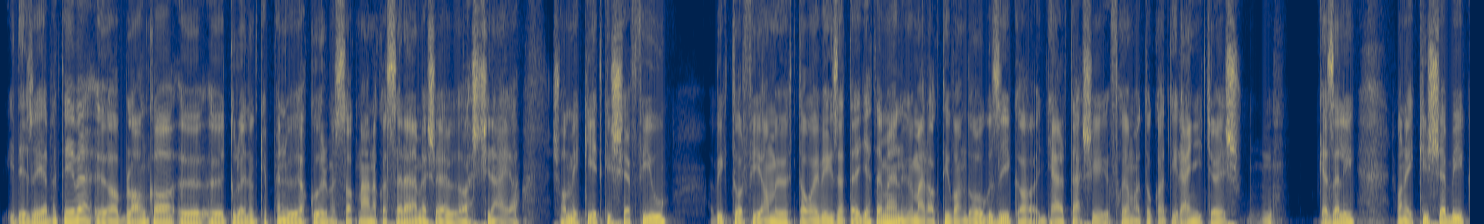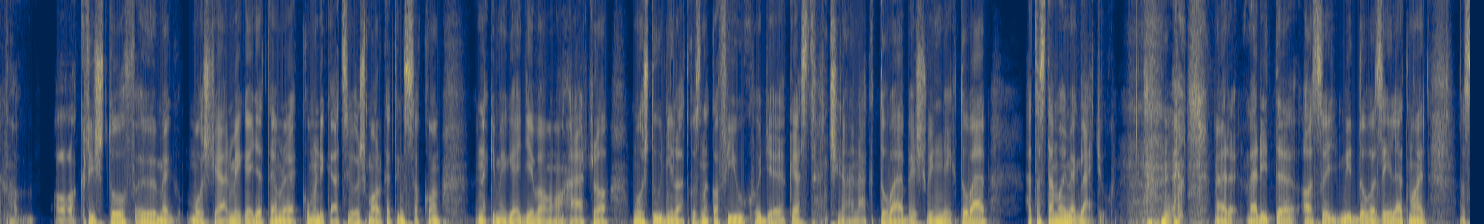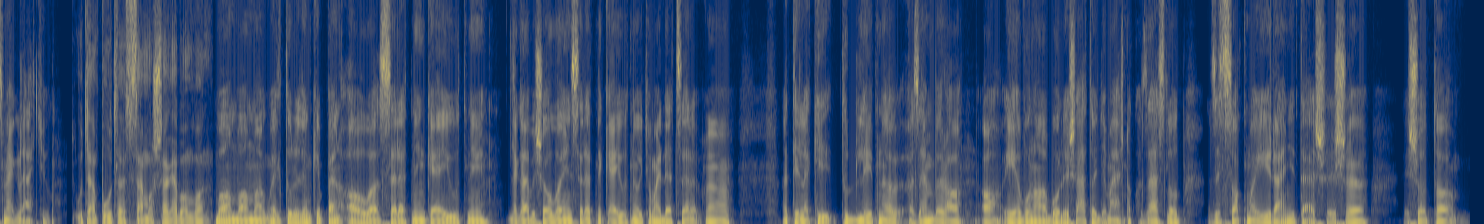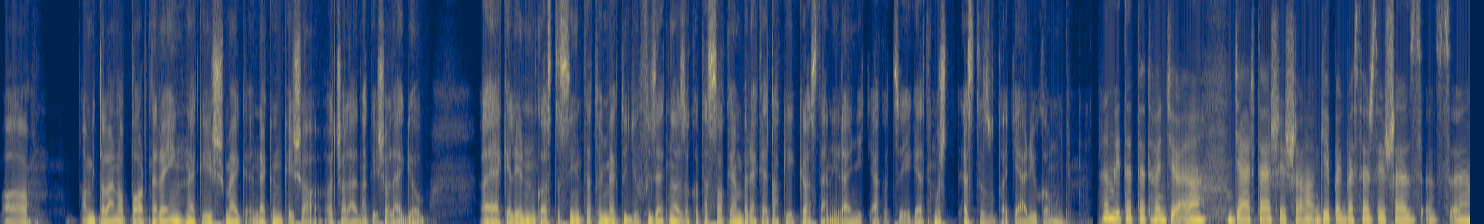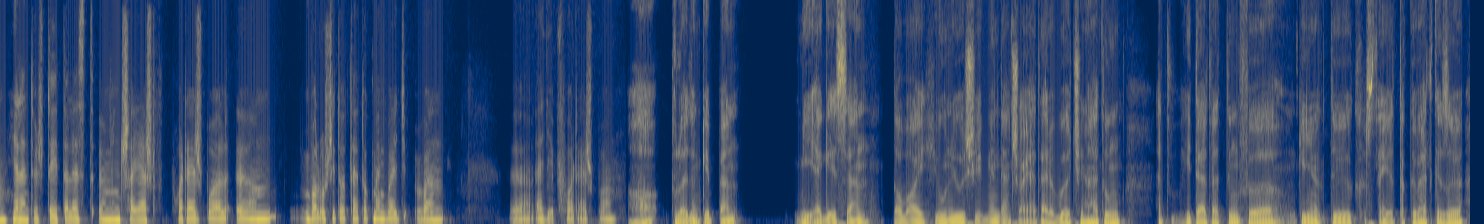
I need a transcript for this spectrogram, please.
idézőjelbe téve, ő a Blanka, ő, ő tulajdonképpen ő a körmös szakmának a szerelmese, ő azt csinálja. És van még két kisebb fiú, a Viktor fiam, ő tavaly végzett egyetemen, ő már aktívan dolgozik, a gyártási folyamatokat irányítja és kezeli. Van egy kisebbik, a Kristóf, ő meg most jár még egyetemre, kommunikációs marketing szakon, neki még egy éve van hátra. Most úgy nyilatkoznak a fiúk, hogy ők ezt csinálnák tovább, és vinnék tovább. Hát aztán majd meglátjuk. mert, mert itt az, hogy mit dob az élet majd, azt meglátjuk. Utánpótlás számosságában van. Van, van, meg tulajdonképpen ahova szeretnénk eljutni, legalábbis ahova én szeretnék eljutni, hogyha majd egyszer mert tényleg ki tud lépni az ember a, a élvonalból, és átadja másnak a zászlót, ez egy szakmai irányítás, és, és ott a, a, ami talán a partnereinknek is, meg nekünk is, a, a családnak is a legjobb. El kell érnünk azt a szintet, hogy meg tudjuk fizetni azokat a szakembereket, akik aztán irányítják a céget. Most ezt az utat járjuk amúgy. Említetted, hogy a gyártás és a gépek beszerzése az, az jelentős tétel, ezt mint saját forrásból valósítottátok meg, vagy van egyéb forrásból? A, tulajdonképpen mi egészen tavaly júniusig mindent saját erőből csináltunk, Hát hitelt vettünk föl, kinyögtük, aztán jött a következő.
